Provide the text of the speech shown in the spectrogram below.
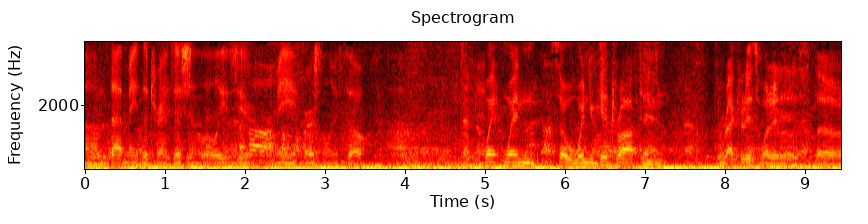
um, that made the transition a little easier for me personally. So. Um, when, when so when you get dropped in, the record is what it is. The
